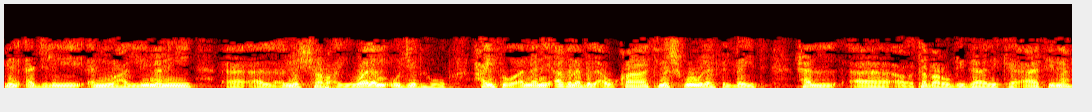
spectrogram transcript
من أجل أن يعلمني آه، العلم الشرعي ولم أجبه حيث أنني أغلب الأوقات مشغولة في البيت هل آه، أعتبر بذلك آثمة؟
